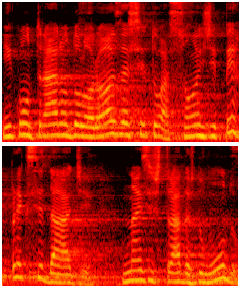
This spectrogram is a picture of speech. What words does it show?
encontraram dolorosas situações de perplexidade nas estradas do mundo,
